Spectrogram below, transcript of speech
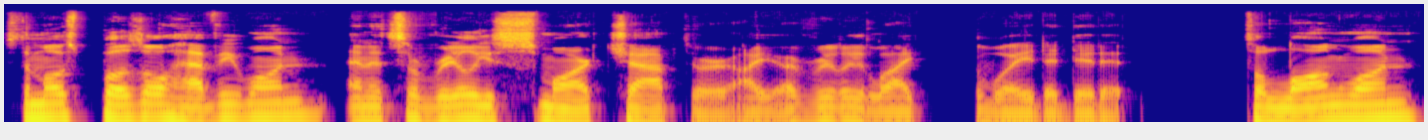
it's the most puzzle heavy one, and it's a really smart chapter. I I really like the way they did it. It's a long one.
